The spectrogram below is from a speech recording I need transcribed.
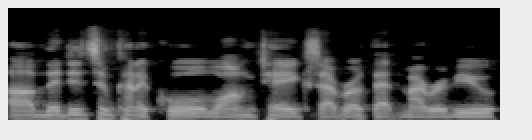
Um, they did some kind of cool long takes. I wrote that in my review.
